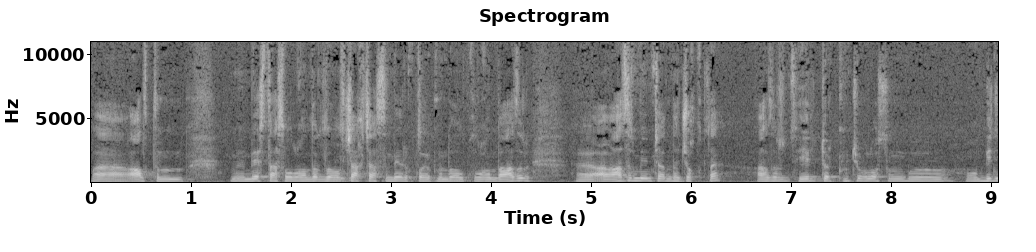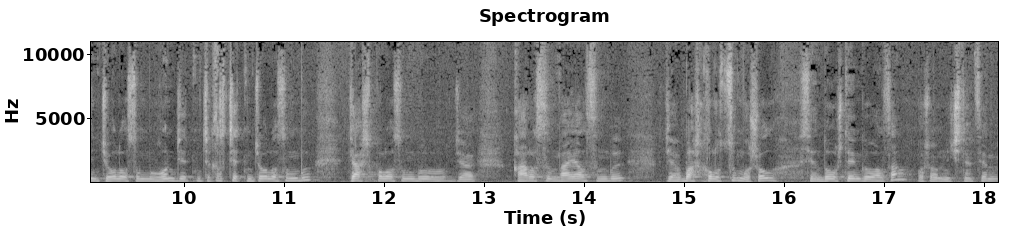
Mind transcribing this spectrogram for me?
Алтын местасы болгондор да болчу акчасын берип коюп мындай болуп калганда азыр азыр менимче андай жок да. Азыр элүү төртүнчү болосуңбу он биринчи болосуңбу он жетинчи кырк жетинчи болосуңбу жаш болосуңбу же карысың аялсыңбы же башка улутсуңбу ошол сен добуш теңгөө алсаң ошонун ичинен сен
